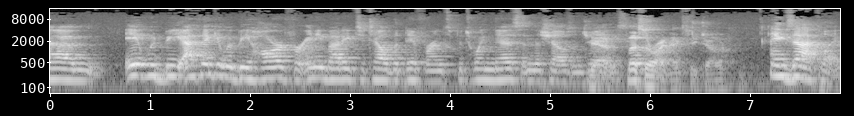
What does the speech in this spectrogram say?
Um, it would be I think it would be hard for anybody to tell the difference between this and the shells and cheese. Yeah, unless they're right next to each other. Exactly.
